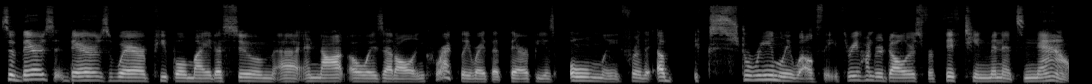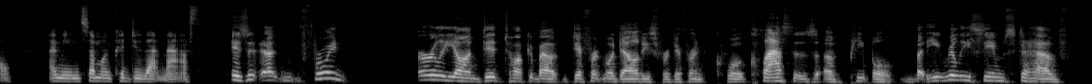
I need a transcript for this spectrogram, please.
so there's there's where people might assume, uh, and not always at all incorrectly, right, that therapy is only for the uh, extremely wealthy. Three hundred dollars for 15 minutes now. I mean, someone could do that math. Is it uh, Freud? Early on, did talk about different modalities for different quote classes of people, but he really seems to have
